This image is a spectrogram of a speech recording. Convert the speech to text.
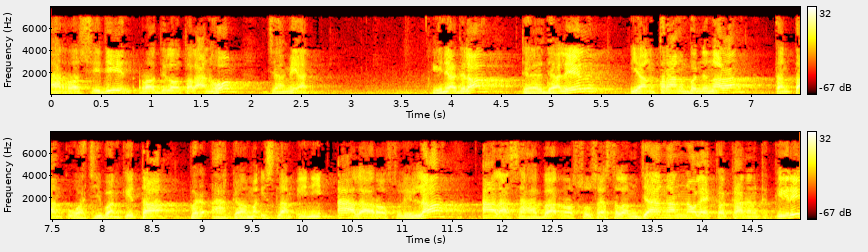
ar-rasyidin radhiyallahu taala anhum jami'an. Ini adalah dalil-dalil yang terang benderang tentang kewajiban kita beragama Islam ini ala Rasulullah, ala sahabat Rasul SAW. Jangan noleh ke kanan ke kiri.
